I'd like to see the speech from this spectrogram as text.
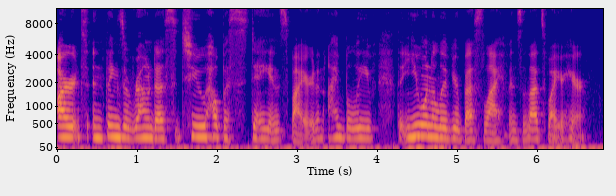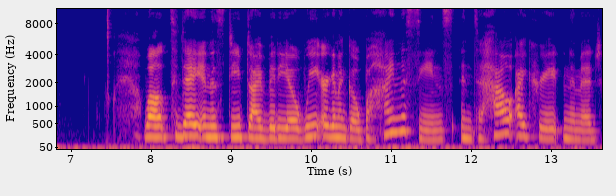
art and things around us to help us stay inspired. And I believe that you want to live your best life, and so that's why you're here. Well, today in this deep dive video, we are going to go behind the scenes into how I create an image,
